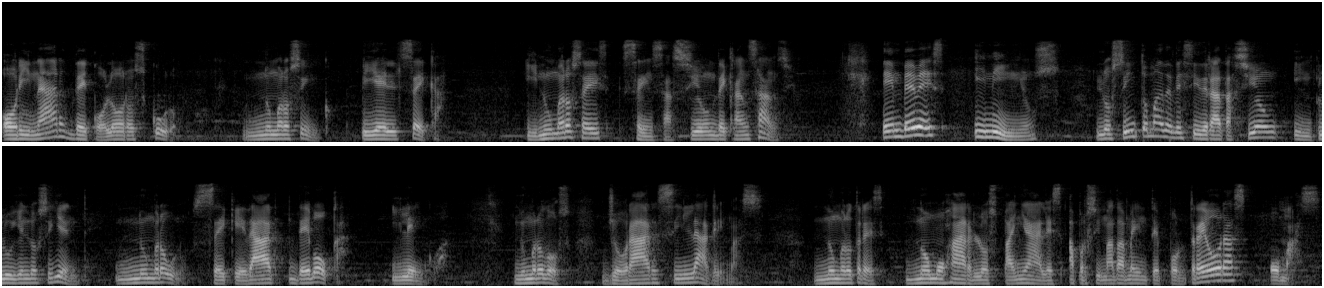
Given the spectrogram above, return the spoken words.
Orinar de color oscuro. Número 5. Piel seca. Y número 6. Sensación de cansancio. En bebés y niños, los síntomas de deshidratación incluyen lo siguiente. Número 1. Sequedad de boca y lengua. Número 2. Llorar sin lágrimas. Número 3. No mojar los pañales aproximadamente por 3 horas o más.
